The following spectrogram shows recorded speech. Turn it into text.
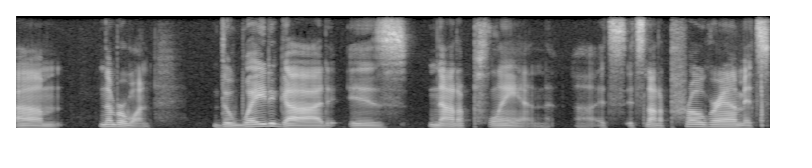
Um, number one, the way to God is not a plan. Uh, it's it's not a program. It's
